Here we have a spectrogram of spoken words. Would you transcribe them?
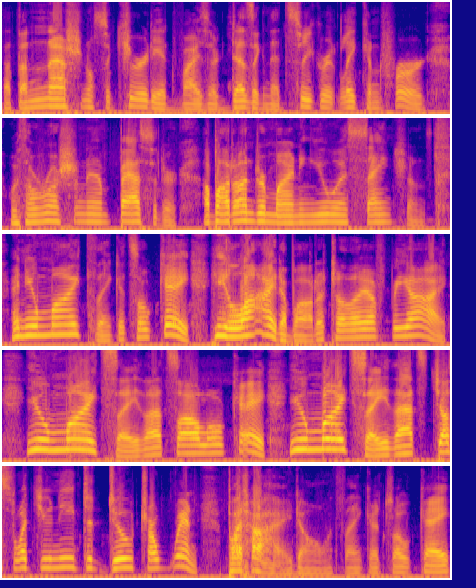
that the National Security Advisor designate secretly conferred with a Russian ambassador about undermining U.S. sanctions. And you might think it's okay he lied about it to the FBI. You might say that's all okay. You might say that's just what you need to do to win. But I don't think it's okay.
